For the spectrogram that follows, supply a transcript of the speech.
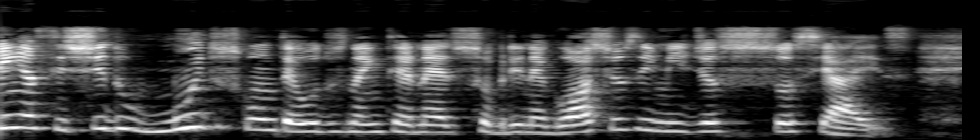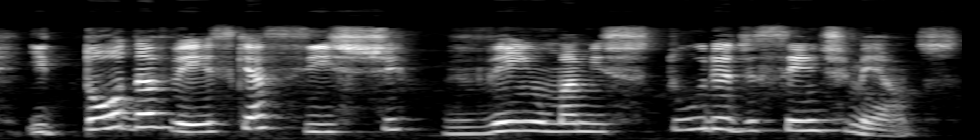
Tem assistido muitos conteúdos na internet sobre negócios e mídias sociais, e toda vez que assiste, vem uma mistura de sentimentos.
